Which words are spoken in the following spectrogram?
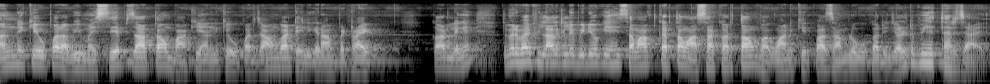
अन्य के ऊपर, अभी मैं सेफ़ जाता हूँ, बाकी अन्य के ऊपर जाऊँगा टेलीग्राम पर ट्राई कर लेंगे। तो मेरे भाई, फ़िलहाल के लिए वीडियो को यहीं समाप्त करता हूँ, आशा करता हूँ, भगवान की कृपा से हम लोगों का रिज़ल्ट बेहतर जाए।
